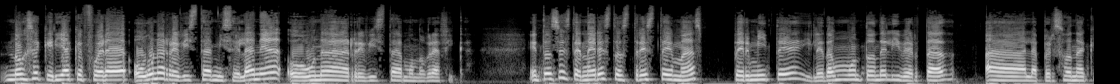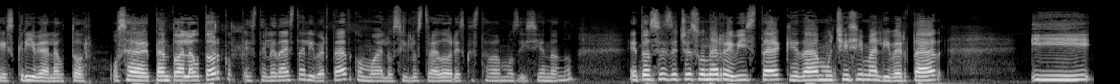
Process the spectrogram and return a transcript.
no se quería que fuera o una revista miscelánea o una revista monográfica. Entonces, tener estos tres temas permite y le da un montón de libertad a la persona que escribe, al autor. O sea, tanto al autor este, le da esta libertad como a los ilustradores que estábamos diciendo, ¿no? Entonces, de hecho, es una revista que da muchísima libertad y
